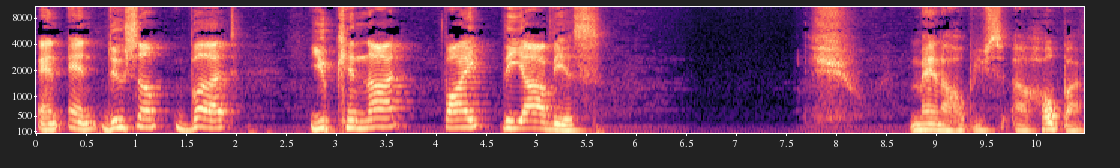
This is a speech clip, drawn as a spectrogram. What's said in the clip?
and, and do some, but you cannot fight the obvious. Whew. Man, I hope you, I hope I,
